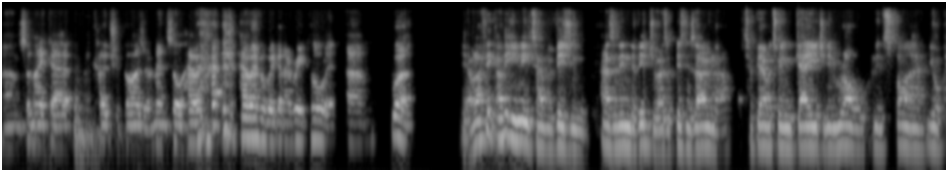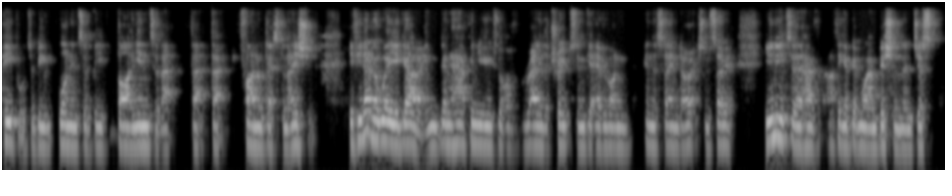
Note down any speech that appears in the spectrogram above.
um, to make a, a, coach, advisor, a mentor, however, however we're going to recall it, um, work? Yeah, well, I think I think you need to have a vision as an individual, as a business owner, to be able to engage and enroll and inspire your people to be wanting to be buying into that that that final destination if you don't know where you're going, then how can you sort of rally the troops and get everyone in the same direction? So you need to have, I think, a bit more ambition than just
